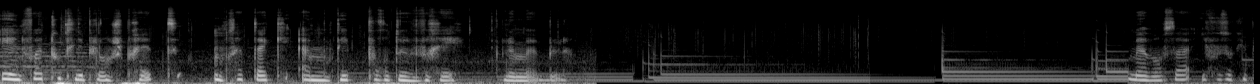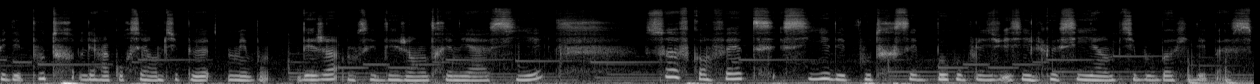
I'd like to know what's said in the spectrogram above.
Et une fois toutes les planches prêtes, on s'attaque à monter pour de vrai le meuble. Mais avant ça, il faut s'occuper des poutres, les raccourcir un petit peu. Mais bon, déjà, on s'est déjà entraîné à scier. Sauf qu'en fait, scier des poutres, c'est beaucoup plus difficile que scier un petit bout de bois qui dépasse.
